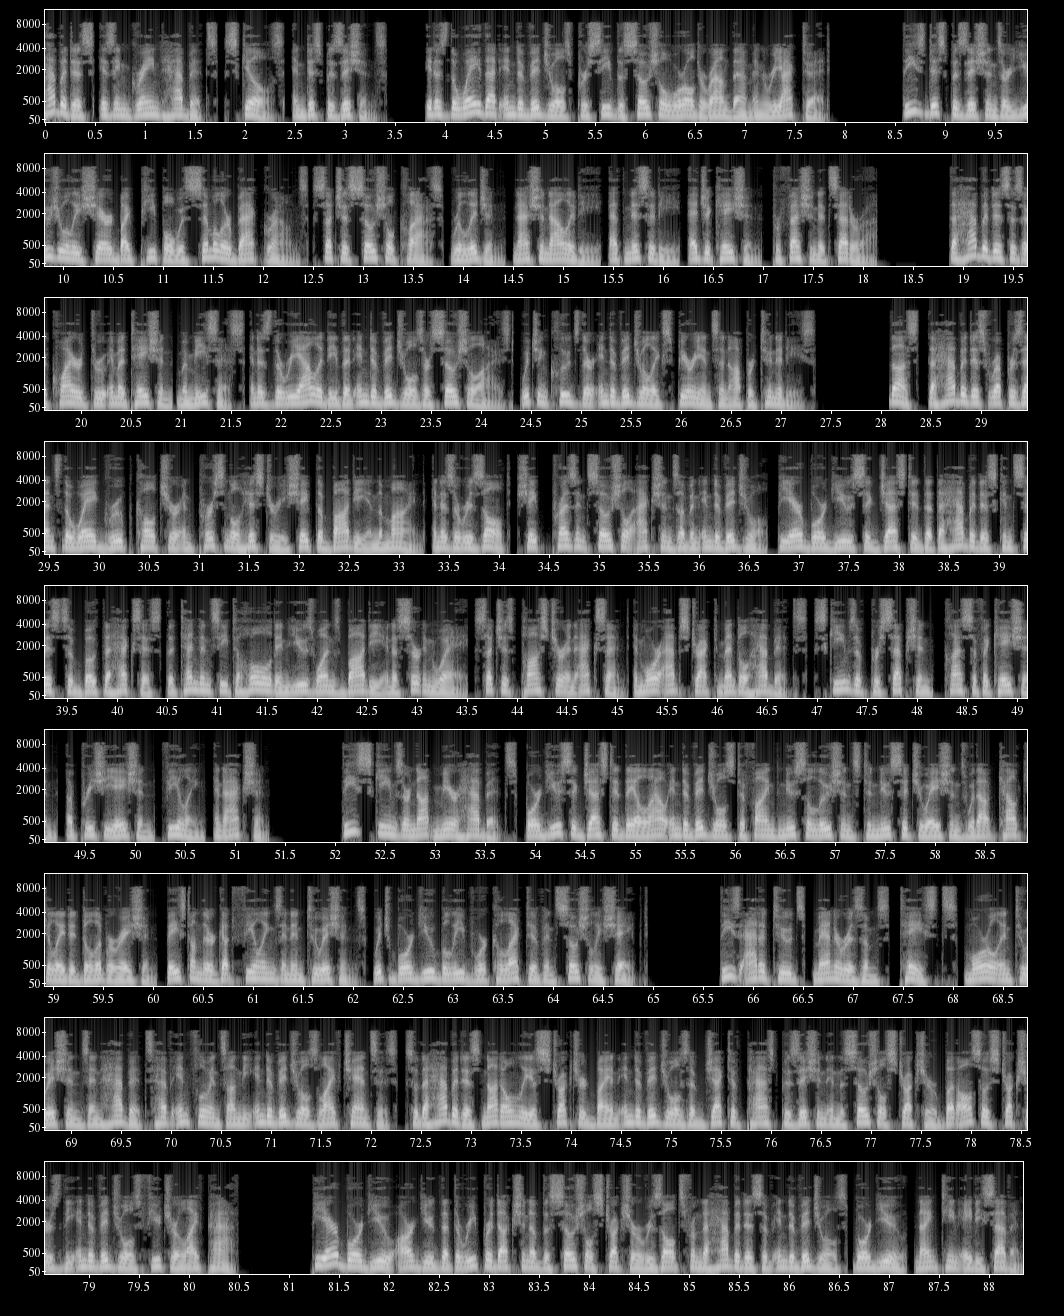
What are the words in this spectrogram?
Habitus is ingrained habits, skills, and dispositions. It is the way that individuals perceive the social world around them and react to it. These dispositions are usually shared by people with similar backgrounds such as social class, religion, nationality, ethnicity, education, profession etc. The habitus is acquired through imitation mimesis and is the reality that individuals are socialized, which includes their individual experience and opportunities. Thus, the habitus represents the way group culture and personal history shape the body and the mind, and as a result, shape present social actions of an individual. Pierre Bourdieu suggested that the habitus consists of both the hexis, the tendency to hold and use one's body in a certain way, such as posture and accent, and more abstract mental habits, schemes of perception, classification, appreciation, feeling, and action. These schemes are not mere habits. Bourdieu suggested they allow individuals to find new solutions to new situations without calculated deliberation, based on their gut feelings and intuitions, which Bourdieu believed were collective and socially shaped. These attitudes, mannerisms, tastes, moral intuitions and habits have influence on the individual's life chances, so the habitus not only is structured by an individual's objective past position in the social structure but also structures the individual's future life path. Pierre Bourdieu argued that the reproduction of the social structure results from the habitus of individuals Bourdieu, 1987.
